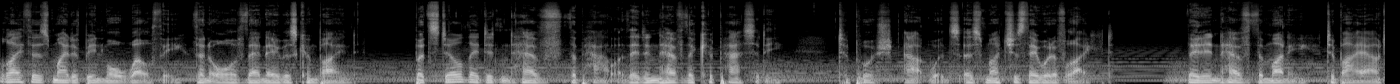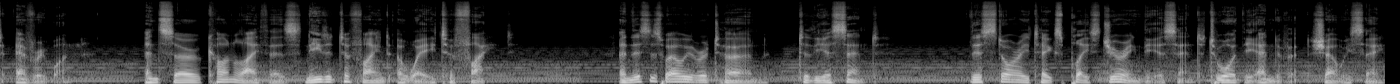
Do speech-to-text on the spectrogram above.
Lithez might have been more wealthy than all of their neighbors combined, but still they didn't have the power, they didn't have the capacity to push outwards as much as they would have liked. They didn't have the money to buy out everyone. And so Con needed to find a way to fight. And this is where we return to the Ascent. This story takes place during the Ascent, toward the end of it, shall we say.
